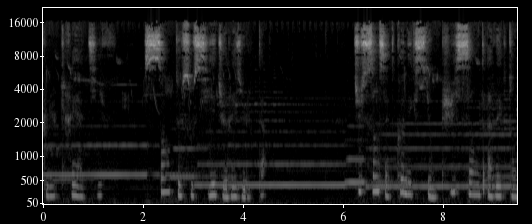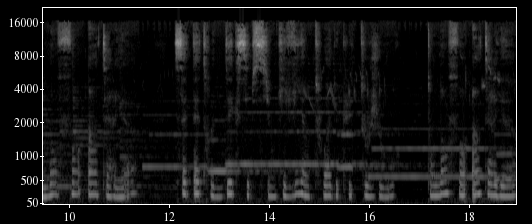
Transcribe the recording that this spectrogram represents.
flux créatif sans te soucier du résultat tu sens cette connexion puissante avec ton enfant intérieur, cet être d'exception qui vit en toi depuis toujours. Ton enfant intérieur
